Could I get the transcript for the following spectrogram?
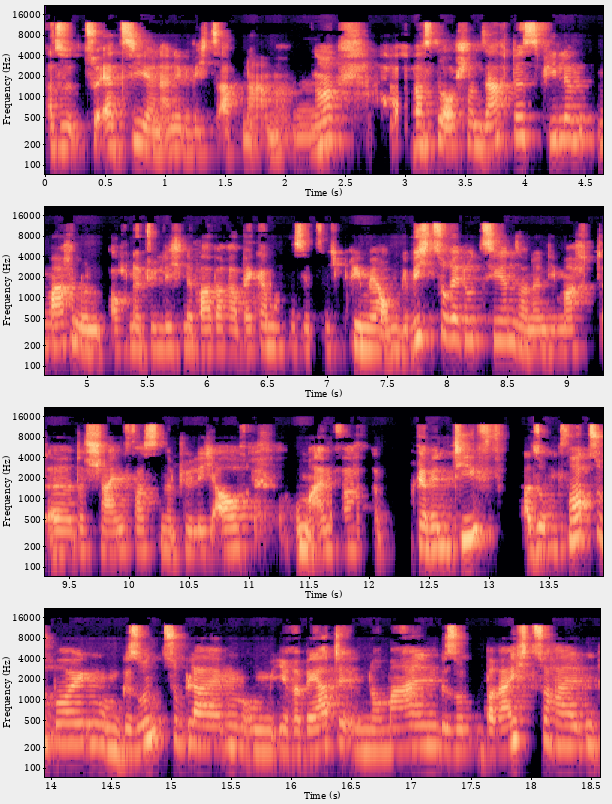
also zu erzielen, eine Gewichtsabnahme. Mhm. Ne? Aber was du auch schon sagtest, viele machen und auch natürlich eine Barbara Becker macht das jetzt nicht primär, um Gewicht zu reduzieren, sondern die macht äh, das Scheinfasten natürlich auch, um einfach präventiv, also um vorzubeugen, um gesund zu bleiben, um ihre Werte im normalen, gesunden Bereich zu halten.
